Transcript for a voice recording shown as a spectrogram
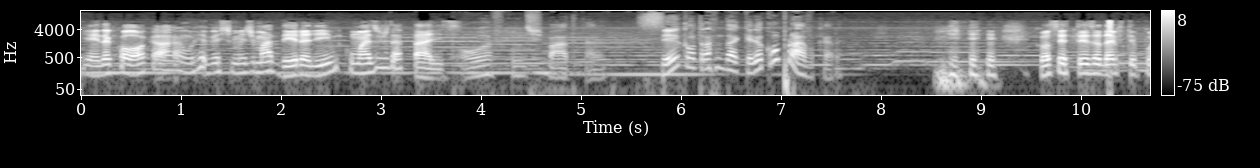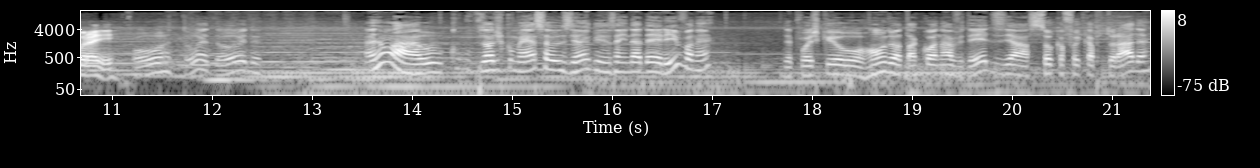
e ainda coloca o revestimento de madeira ali com mais os detalhes. porra, ficou muito espato, cara. Se eu encontrasse um daquele, eu comprava, cara. Com certeza deve ter por aí. Porra, tu é doido. Mas vamos lá, o episódio começa, os Younglings ainda à deriva, né? Depois que o Rondo atacou a nave deles e a Soka foi capturada,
